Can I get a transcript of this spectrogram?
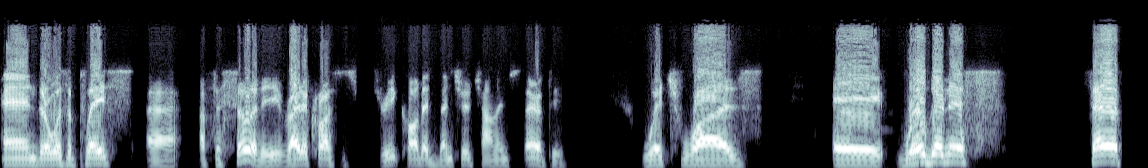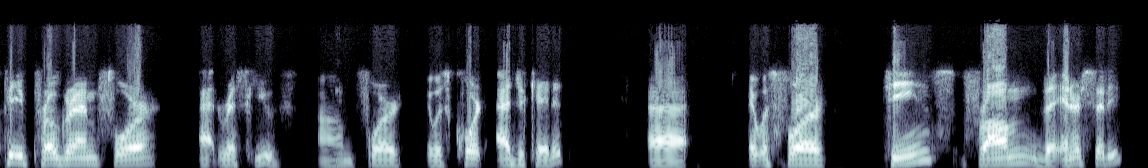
And there was a place, uh, a facility right across the street called Adventure Challenge Therapy, which was a wilderness therapy program for at risk youth. Um, for it was court educated uh, it was for teens from the inner city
